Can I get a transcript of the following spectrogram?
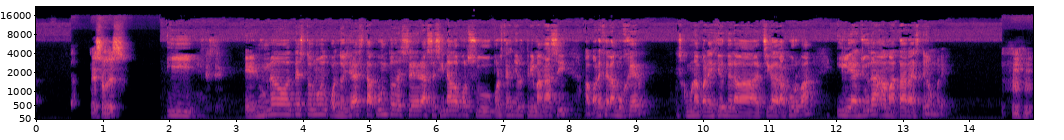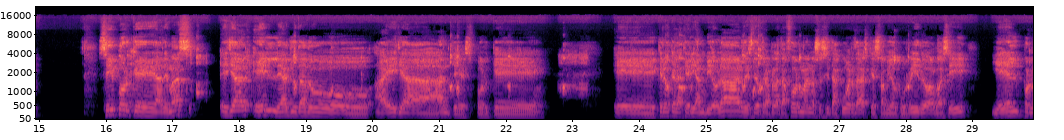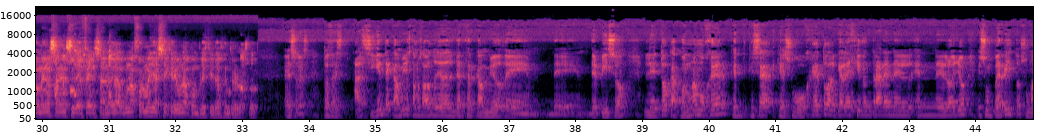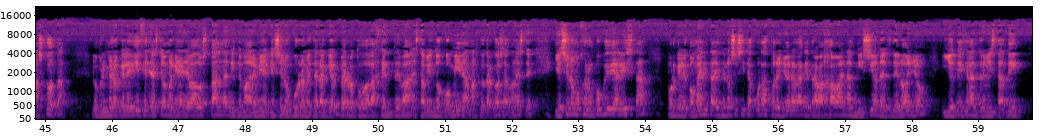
Eso es. Y en uno de estos momentos, cuando ya está a punto de ser asesinado por su por este señor Trimagasi, aparece la mujer, que es como una aparición de la chica de la curva, y le ayuda a matar a este hombre. Sí, porque además ella, él le ha ayudado a ella antes, porque eh, creo que la querían violar desde otra plataforma, no sé si te acuerdas que eso había ocurrido o algo así, y él por lo menos sale en su defensa, ¿no? De alguna forma ya se crea una complicidad entre los dos. Eso es. Entonces, al siguiente cambio, estamos hablando ya del tercer cambio de, de- de piso, le toca con una mujer que, que sea- que su objeto al que ha elegido entrar en el, en el hoyo es un perrito, su mascota. Lo primero que le dice ya este hombre que ya lleva dos tandas, dice, madre mía, ¿quién se le ocurre meter aquí al perro? Toda la gente va, está viendo comida más que otra cosa con este. Y es una mujer un poco idealista porque le comenta, dice, no sé si te acuerdas, pero yo era la que trabajaba en admisiones del hoyo y yo te hice la entrevista a ti.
